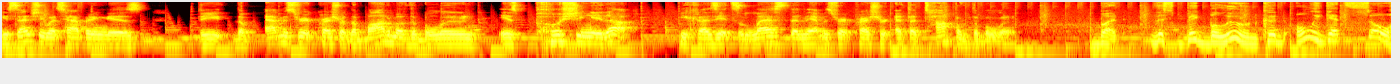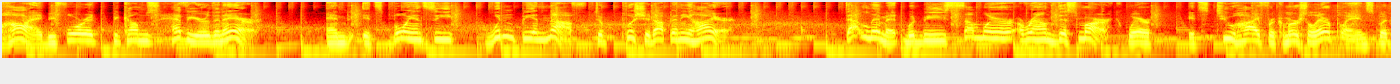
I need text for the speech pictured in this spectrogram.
Essentially what's happening is the the atmospheric pressure at the bottom of the balloon is pushing it up because it's less than the atmospheric pressure at the top of the balloon. But this big balloon could only get so high before it becomes heavier than air. And its buoyancy wouldn't be enough to push it up any higher. That limit would be somewhere around this mark, where it's too high for commercial airplanes, but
